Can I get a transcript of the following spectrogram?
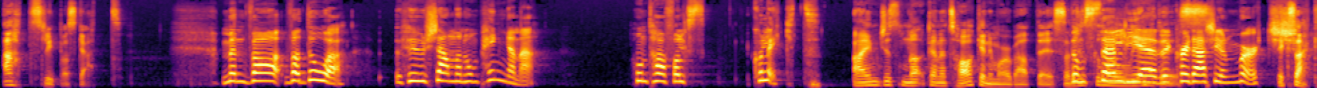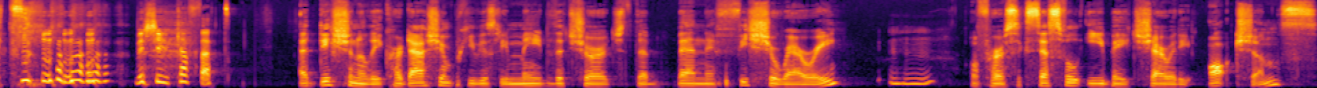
att slippa skatt. Men vad, vad då? Hur tjänar hon pengarna? Hon tar folks kollekt. I'm just not gonna talk anymore about this. I'm De just gonna säljer this. Kardashian merch Exakt. vid kyrkkaffet. Additionally, Kardashian previously made the church the beneficiary of her successful eBay charity auctions.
